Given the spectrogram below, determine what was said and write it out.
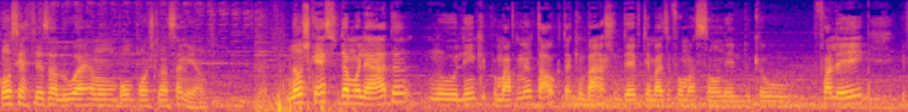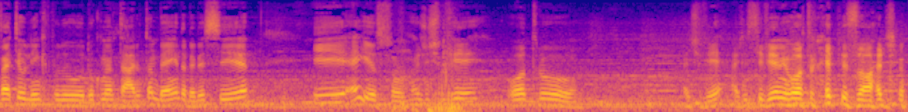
com certeza a Lua é um bom ponto de lançamento. Não esquece de dar uma olhada no link para o mapa mental, que está aqui embaixo, deve ter mais informação nele do que eu falei, e vai ter o link para o documentário também, da BBC. E é isso, a gente vê outro... A gente vê? A gente se vê em outro episódio.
